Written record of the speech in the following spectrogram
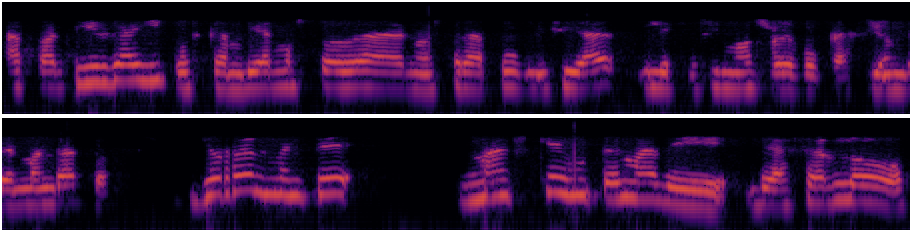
a partir de ahí, pues cambiamos toda nuestra publicidad y le pusimos revocación del mandato. Yo realmente más que un tema de, de hacerlo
